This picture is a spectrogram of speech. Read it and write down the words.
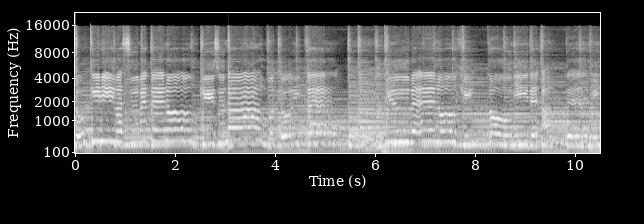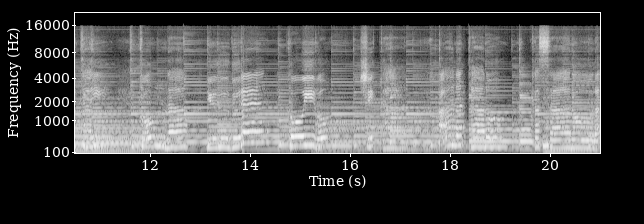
時には全ての絆を解いて夢の人に出会ってみたいこんな夕暮れ恋をしたあなたの傘の中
